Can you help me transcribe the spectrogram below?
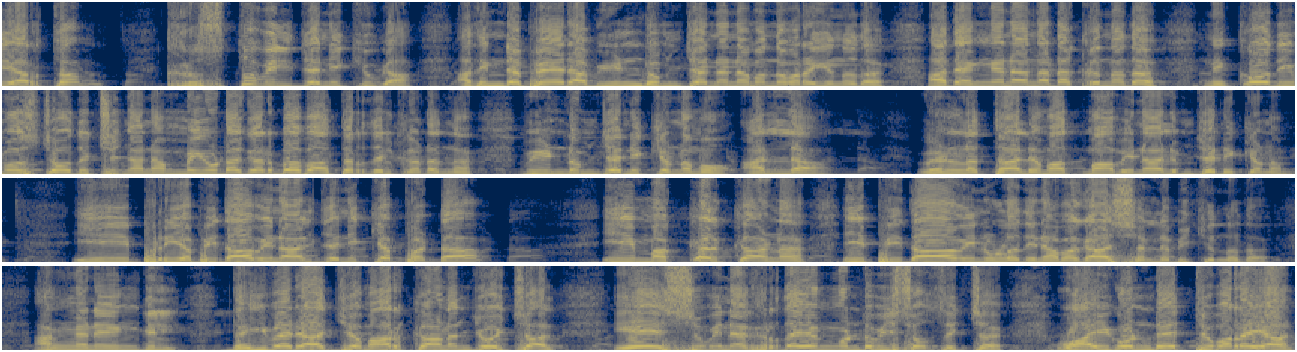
വാക്കിന്റെ അർത്ഥം ക്രിസ്തുവിൽ ജനിക്കുക. അതിന്റെ പേരാ വീണ്ടും ജനനം എന്ന് പറയുന്നത്. അതെങ്ങനെ നടക്കുന്നത്? നിക്കോദിമോസ് ചോദിച്ചു ഞാൻ അമ്മയുടെ ഗർഭപാത്രത്തിൽ കിടന്ന് വീണ്ടും ജനിക്കണമോ? അല്ല. വെള്ളത്താലും ആത്മാവിനാലും ജനിക്കണം. ഈ പ്രിയ പിതാവിനാൽ ജനിക്കപ്പെട്ട ഈ മക്കൾക്കാണ് ഈ പിതാവിനുള്ളതിന് അവകാശം ലഭിക്കുന്നത്. അങ്ങനെയെങ്കിൽ ദൈവരാജ്യം ആർക്കാണെന്ന് ചോദിച്ചാൽ യേശുവിനെ ഹൃദയം കൊണ്ട് വിശ്വസിച്ച് വായി കൊണ്ട് ഏറ്റുപറയാൻ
